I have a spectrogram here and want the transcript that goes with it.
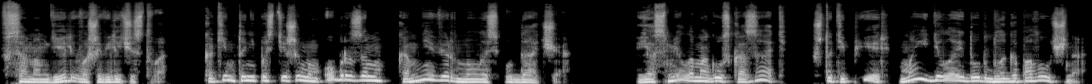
«В самом деле, Ваше Величество, каким-то непостижимым образом ко мне вернулась удача. Я смело могу сказать, что теперь мои дела идут благополучно,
